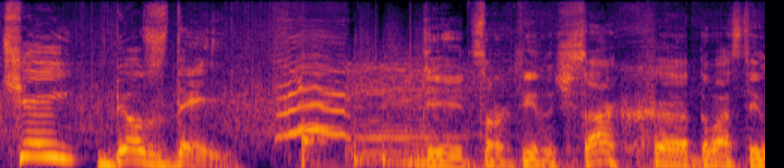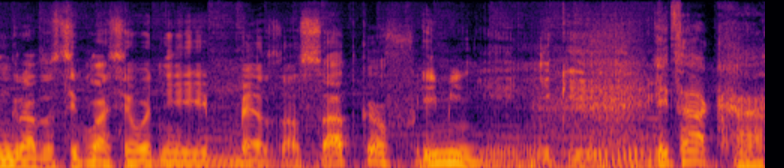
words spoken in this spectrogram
Чей бездей? 9.43 на часах, э, 21 градус тепла сегодня и без осадков. Именинники. Итак, э,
